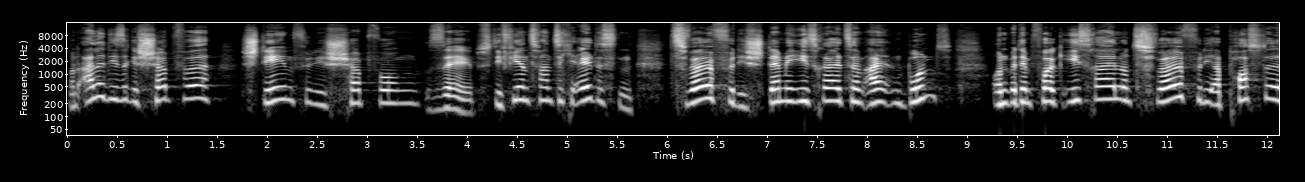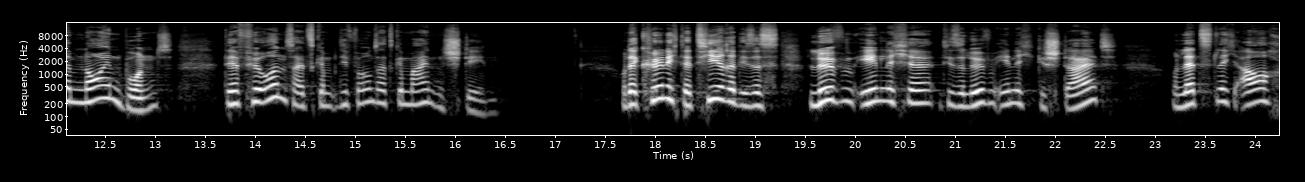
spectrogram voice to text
Und alle diese Geschöpfe stehen für die Schöpfung selbst. Die 24 Ältesten, zwölf für die Stämme Israels im alten Bund und mit dem Volk Israel und zwölf für die Apostel im neuen Bund, der für uns als, die für uns als Gemeinden stehen. Und der König der Tiere, dieses löwenähnliche, diese löwenähnliche Gestalt und letztlich auch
